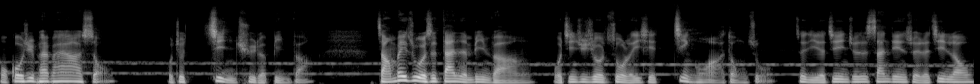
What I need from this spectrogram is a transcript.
我过去拍拍他的手，我就进去了病房。长辈住的是单人病房，我进去就做了一些净化动作。这里的净就是三点水的净喽。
